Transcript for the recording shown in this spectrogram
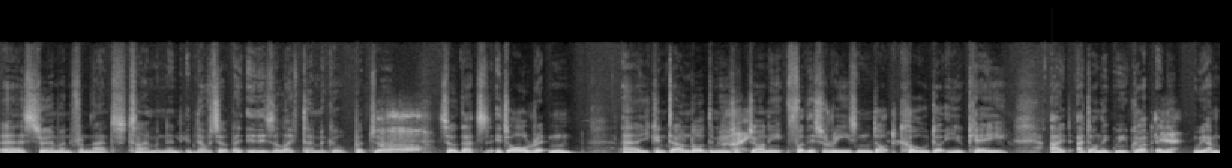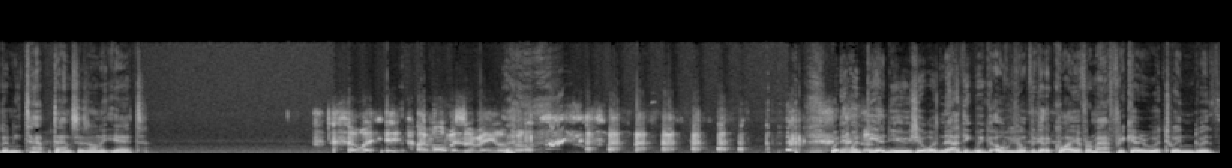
uh, sermon from that time, and then- no, it's a, it is a lifetime ago. But uh, so that's it's all written. Uh, you can download the music. Johnny, for this reason.co.uk. I, I don't think we've got any, we haven't got any tap dances on it yet. I'm always available. But it would be unusual, wouldn't it? I think we oh, we've probably got a choir from Africa who are twinned with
